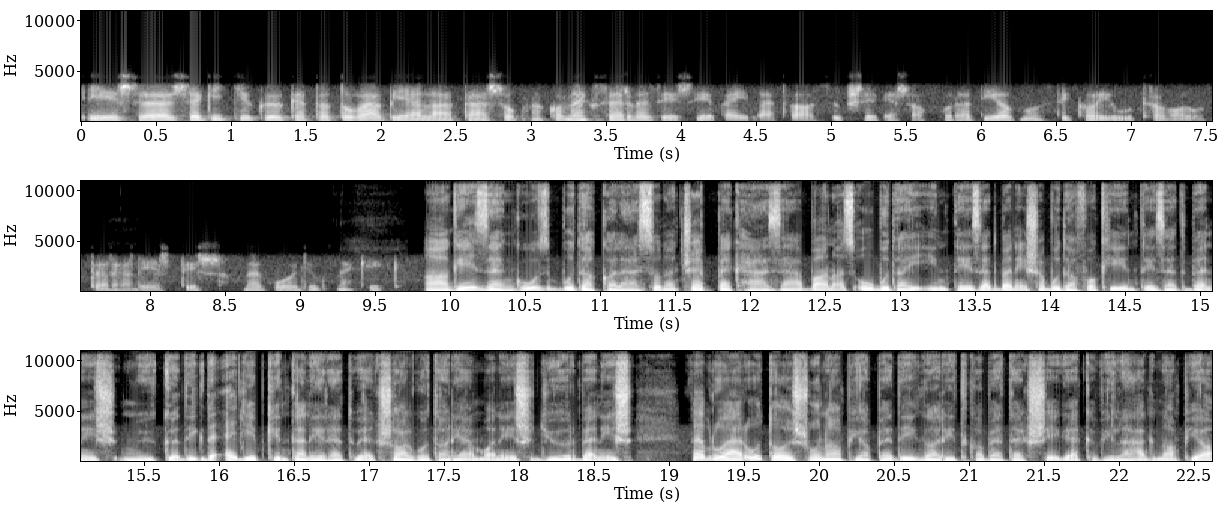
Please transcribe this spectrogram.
és segítjük őket a további ellátásoknak a megszervezésébe, illetve a szükséges akkor a diagnosztikai útra való terelést is megoldjuk nekik. A Gézengúz Budakalászon, a Cseppek házában, az Óbudai Intézetben és a Budafoki Intézetben is működik, de egyébként elérhetőek Salgotarjánban és Győrben is. Február utolsó napja pedig a ritka betegségek világnapja.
